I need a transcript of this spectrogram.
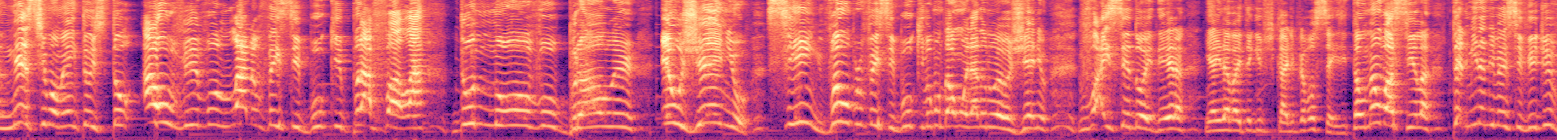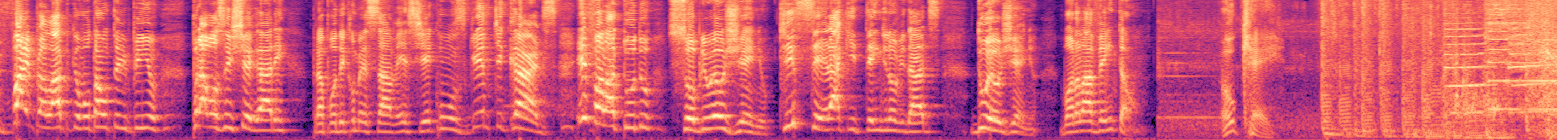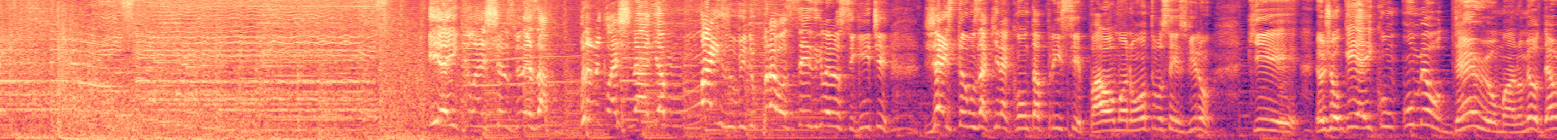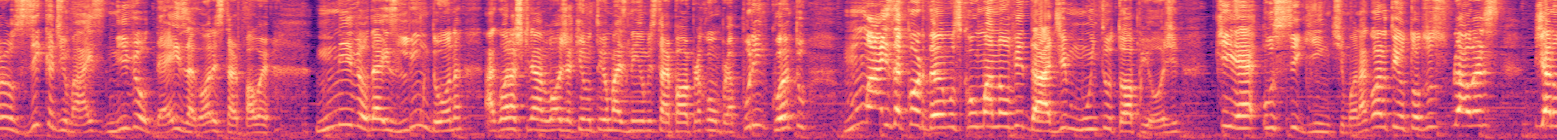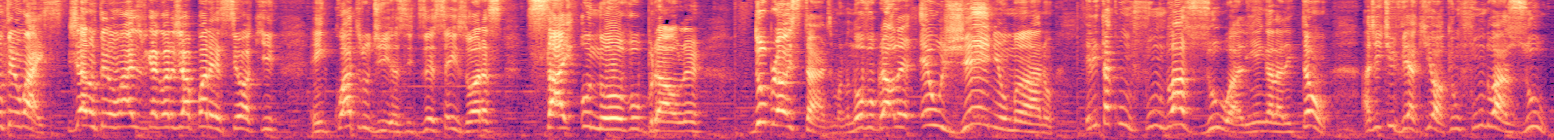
Neste momento eu estou ao vivo lá no Facebook pra falar do novo Brawler Eugênio. Sim, vamos pro Facebook, vamos dar uma olhada no Eugênio. Vai ser doideira e ainda vai ter gift card pra vocês. Então não vacila, termina de ver esse vídeo e vai pra lá Porque eu vou dar um tempinho pra vocês chegarem Pra poder começar a mexer com os gift cards E falar tudo sobre o Eugênio. Que será que tem de novidades do Eugênio? Bora lá ver então. Ok. E aí Clashers, beleza? Bruno Clash na área, mais um vídeo pra vocês. E galera, é o seguinte, já estamos aqui na conta principal, mano. Ontem vocês viram que eu joguei aí com o meu Daryl, mano. O meu Daryl zica demais, nível 10 agora, Star Power nível 10 lindona. Agora acho que na loja aqui eu não tenho mais nenhuma Star Power pra comprar. Por enquanto Mas acordamos com uma novidade muito top hoje Que é o seguinte, mano Agora eu tenho todos os Brawlers Já não tenho mais, já não tenho mais Porque agora já apareceu aqui em 4 dias e 16 horas sai o novo Brawler do Brawl Stars, mano. O novo Brawler Eugênio, mano. Ele tá com um fundo azul ali, hein, galera. Então, a gente vê aqui, ó, que um fundo azul,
